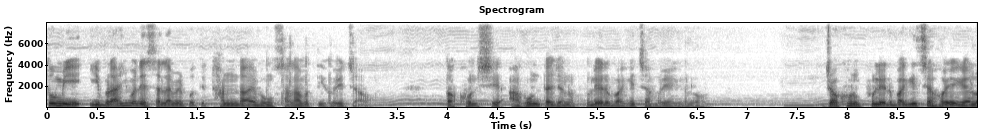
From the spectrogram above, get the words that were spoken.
তুমি ইব্রাহিম আলী সাল্লামের প্রতি ঠান্ডা এবং সালামতি হয়ে যাও। তখন সে আগুনটা যেন ফুলের বাগিচা হয়ে গেল। যখন ফুলের বাগিচা হয়ে গেল,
